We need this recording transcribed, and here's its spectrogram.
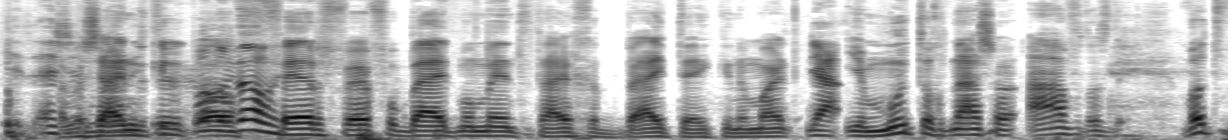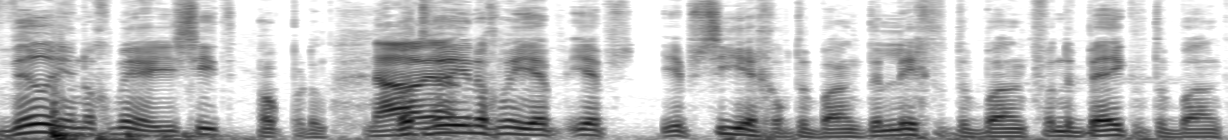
Ja, we zijn natuurlijk al wel... ver, ver voorbij het moment dat hij gaat bijtekenen. Maar Ja. je moet toch na zo'n avond als... de- Wat wil je nog meer? Je ziet... Oh, pardon. Nou, Wat ja. wil je nog meer? Je hebt, je hebt, je hebt Ziyech op de bank, De Licht op de bank, Van de Beek op de bank.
